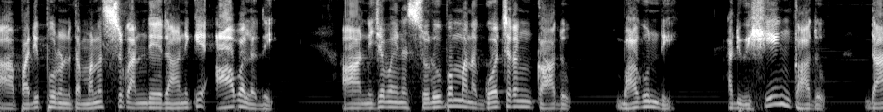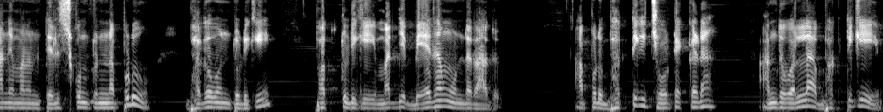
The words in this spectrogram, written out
ఆ పరిపూర్ణత మనస్సుకు అందేదానికి ఆవలది. ఆ నిజమైన స్వరూపం మన గోచరం కాదు. బాగుంది. అది విషయం కాదు. దాన్ని మనం తెలుసుకుంటున్నప్పుడు భగవంతుడికి భక్తుడికి మధ్య భేదం ఉండరాదు. అప్పుడు భక్తికి చోటెక్కడ? అందువల్ల భక్తికి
